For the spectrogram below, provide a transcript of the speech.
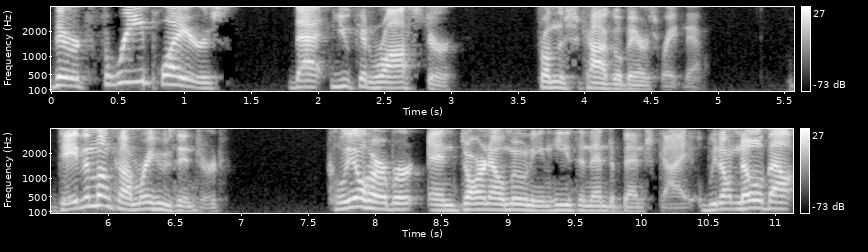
there are three players that you can roster from the Chicago Bears right now. David Montgomery, who's injured. Khalil Herbert and Darnell Mooney, and he's an end of bench guy. We don't know about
